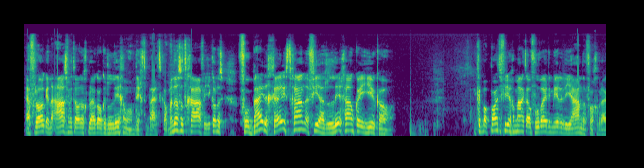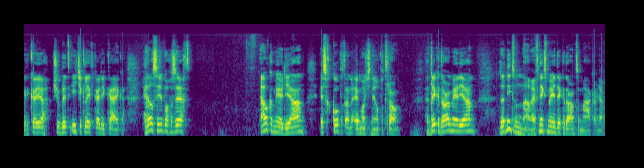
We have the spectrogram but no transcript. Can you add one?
En vooral ook in de ASM-methode gebruik ik ook het lichaam om dichterbij te komen. En dat is het gave. Je kan dus voorbij de geest gaan en via het lichaam kan je hier komen. Ik heb een aparte video gemaakt over hoe wij de meridiaan ervoor gebruiken. Die kun je, als je op dit i'tje klikt, kan je die kijken. Heel simpel gezegd, elke meridiaan is gekoppeld aan een emotioneel patroon. Het dikke darmmeridiaan, dat niet op de naam, heeft niks met je dikke darm te maken. Ja,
